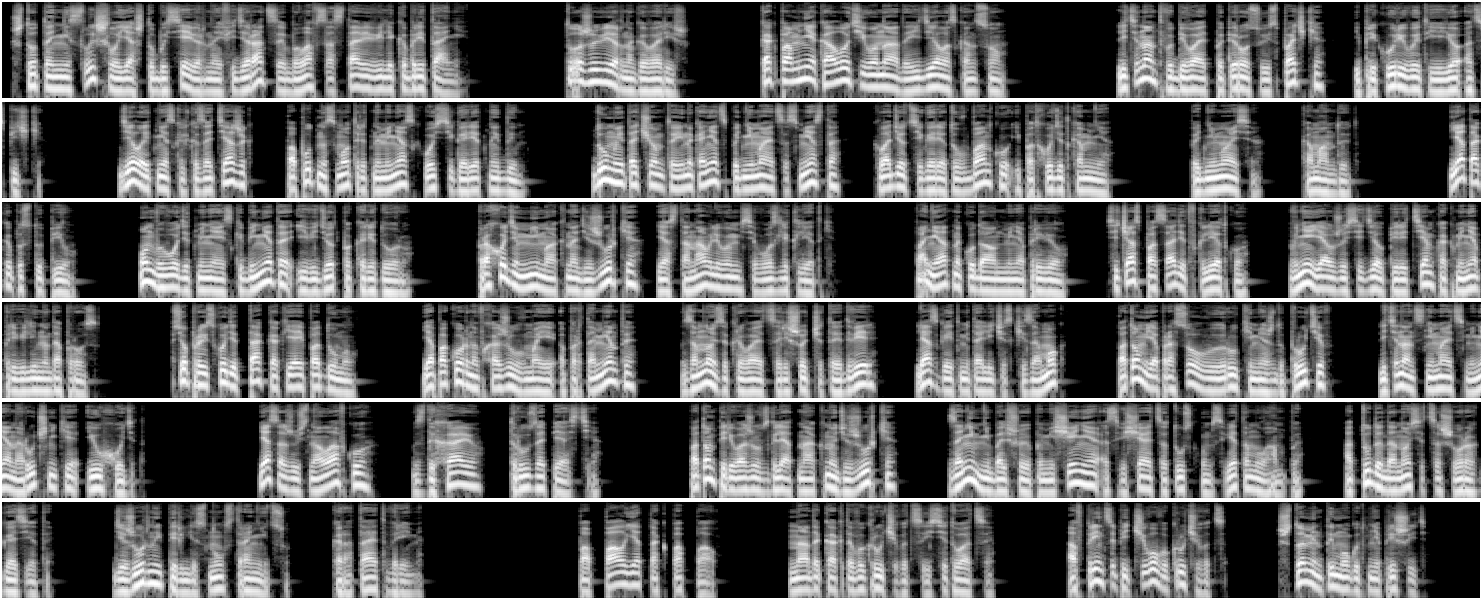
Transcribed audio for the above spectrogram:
Что-то не слышал я, чтобы Северная Федерация была в составе Великобритании. Тоже верно говоришь. Как по мне, колоть его надо, и дело с концом. Лейтенант выбивает папиросу из пачки и прикуривает ее от спички. Делает несколько затяжек попутно смотрит на меня сквозь сигаретный дым. Думает о чем-то и, наконец, поднимается с места, кладет сигарету в банку и подходит ко мне. «Поднимайся», — командует. Я так и поступил. Он выводит меня из кабинета и ведет по коридору. Проходим мимо окна дежурки и останавливаемся возле клетки. Понятно, куда он меня привел. Сейчас посадит в клетку. В ней я уже сидел перед тем, как меня привели на допрос. Все происходит так, как я и подумал. Я покорно вхожу в мои апартаменты, за мной закрывается решетчатая дверь, лязгает металлический замок, потом я просовываю руки между прутьев, лейтенант снимает с меня наручники и уходит. Я сажусь на лавку, вздыхаю, тру запястье. Потом перевожу взгляд на окно дежурки, за ним небольшое помещение освещается тусклым светом лампы. Оттуда доносится шорох газеты. Дежурный перелистнул страницу. Коротает время. Попал я так попал. Надо как-то выкручиваться из ситуации. А в принципе, чего выкручиваться? Что менты могут мне пришить?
